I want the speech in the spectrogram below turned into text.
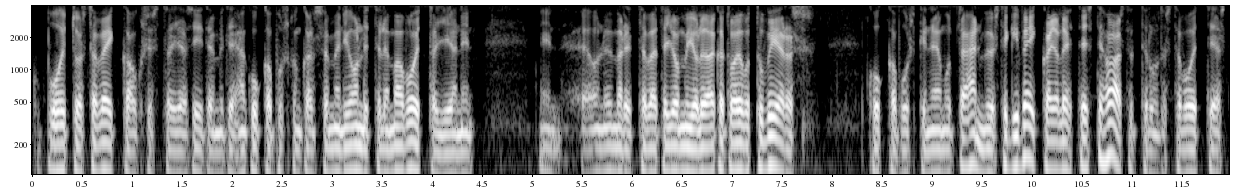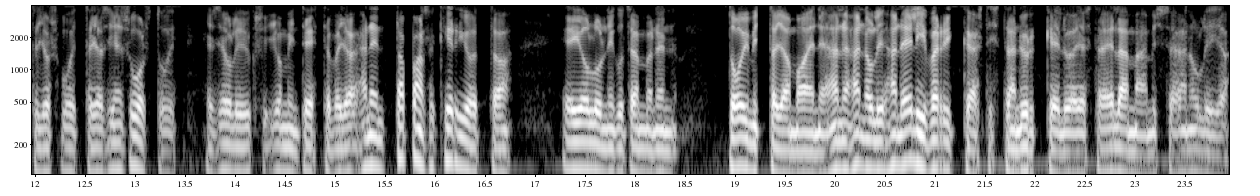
Kun puhuit tuosta veikkauksesta ja siitä, miten hän kukkapuskan kanssa meni onnittelemaan voittajia, niin, niin on ymmärrettävää, että Jomi oli aika toivottu vieras kukkapuskineen, mutta hän myös teki Veikkaja-lehteen sitten haastattelun tästä voittajasta, jos voittaja siihen suostui. Ja se oli yksi Jomin tehtävä. Ja hänen tapansa kirjoittaa – ei ollut niin tämmöinen toimittajamainen. Hän, hän, oli, hän eli värikkäästi sitä nyrkkeilyä ja sitä elämää, missä hän oli. Ja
